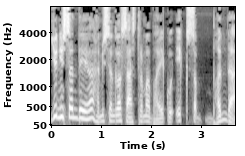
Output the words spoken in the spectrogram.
यो निसन्देह हामीसँग शास्त्रमा भएको एक सबभन्दा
